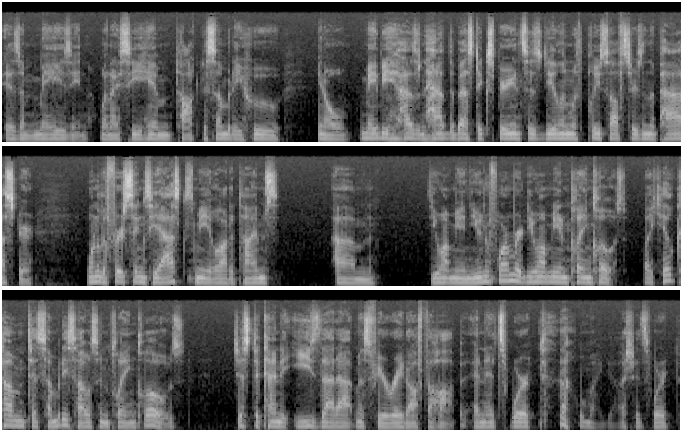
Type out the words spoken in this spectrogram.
is amazing when I see him talk to somebody who, you know, maybe hasn't had the best experiences dealing with police officers in the past. Or one of the first things he asks me a lot of times, um, do you want me in uniform or do you want me in plain clothes? Like he'll come to somebody's house in plain clothes just to kind of ease that atmosphere right off the hop. And it's worked. Oh my gosh, it's worked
